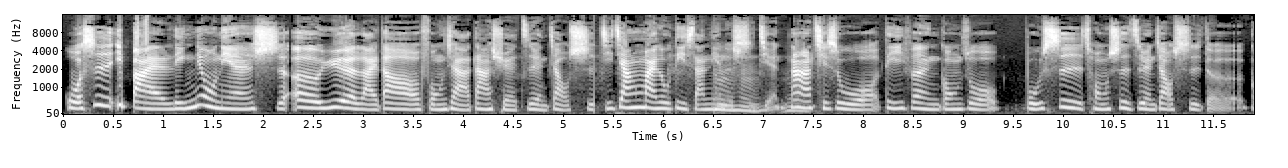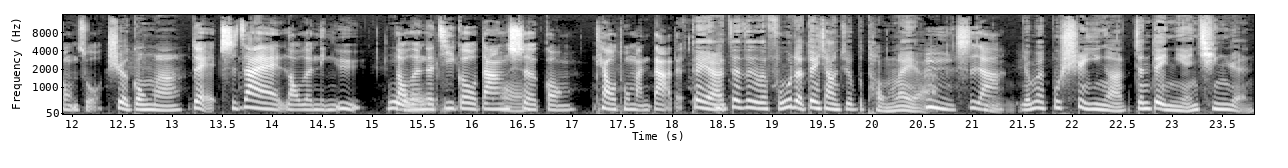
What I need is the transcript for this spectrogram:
我是一百零六年十二月来到逢甲大学资源教室，即将迈入第三年的时间。那其实我第一份工作。不是从事资源教室的工作，社工吗？对，是在老人领域、老人的机构当社工，跳脱蛮大的。对呀，在这个服务的对象就不同了呀。嗯，是啊，有没有不适应啊？针对年轻人，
